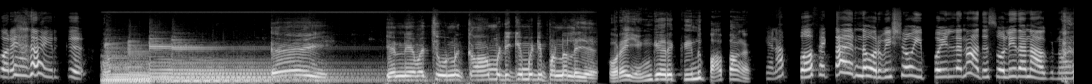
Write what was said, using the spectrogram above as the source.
குறையா தான் இருக்கு ஏய் என்னைய வச்சு ஒன்னும் காமெடி கிமெடி பண்ணலையே. குறை எங்க இருக்குன்னு பாப்பாங்க ஏன்னா பெர்ஃபெக்டா இருந்த ஒரு விஷயம் இப்போ இல்லைன்னா அதை சொல்லி தானே ஆகணும்.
